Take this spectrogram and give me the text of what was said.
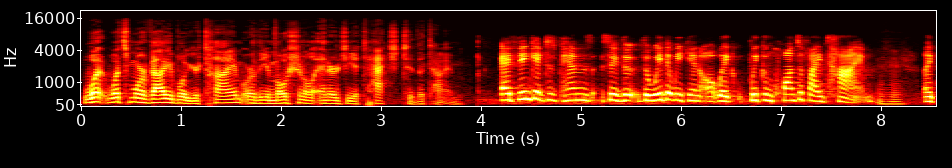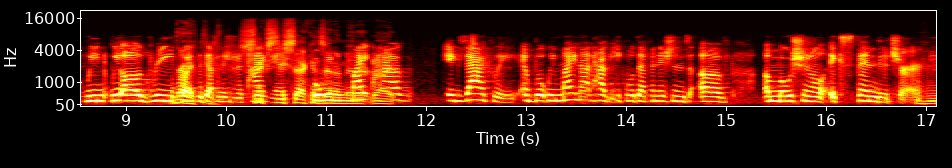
What what's more valuable, your time or the emotional energy attached to the time? I think it depends. So the, the way that we can all like we can quantify time, mm-hmm. like we we all agree right. what the definition of time 60 is. seconds but we in a minute, might right. have exactly, but we might not have equal definitions of emotional expenditure. Mm-hmm.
